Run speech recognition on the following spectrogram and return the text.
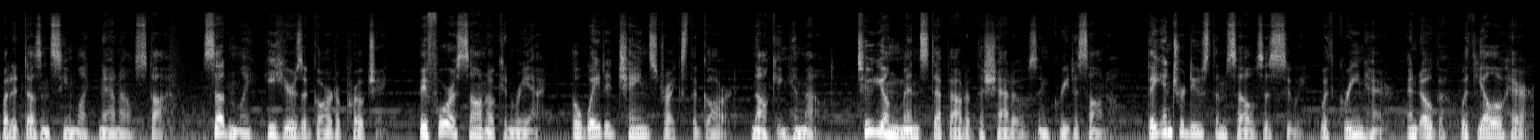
but it doesn't seem like Nanao's style. Suddenly, he hears a guard approaching. Before Asano can react, a weighted chain strikes the guard, knocking him out. Two young men step out of the shadows and greet Asano. They introduce themselves as Sui, with green hair, and Oga, with yellow hair,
